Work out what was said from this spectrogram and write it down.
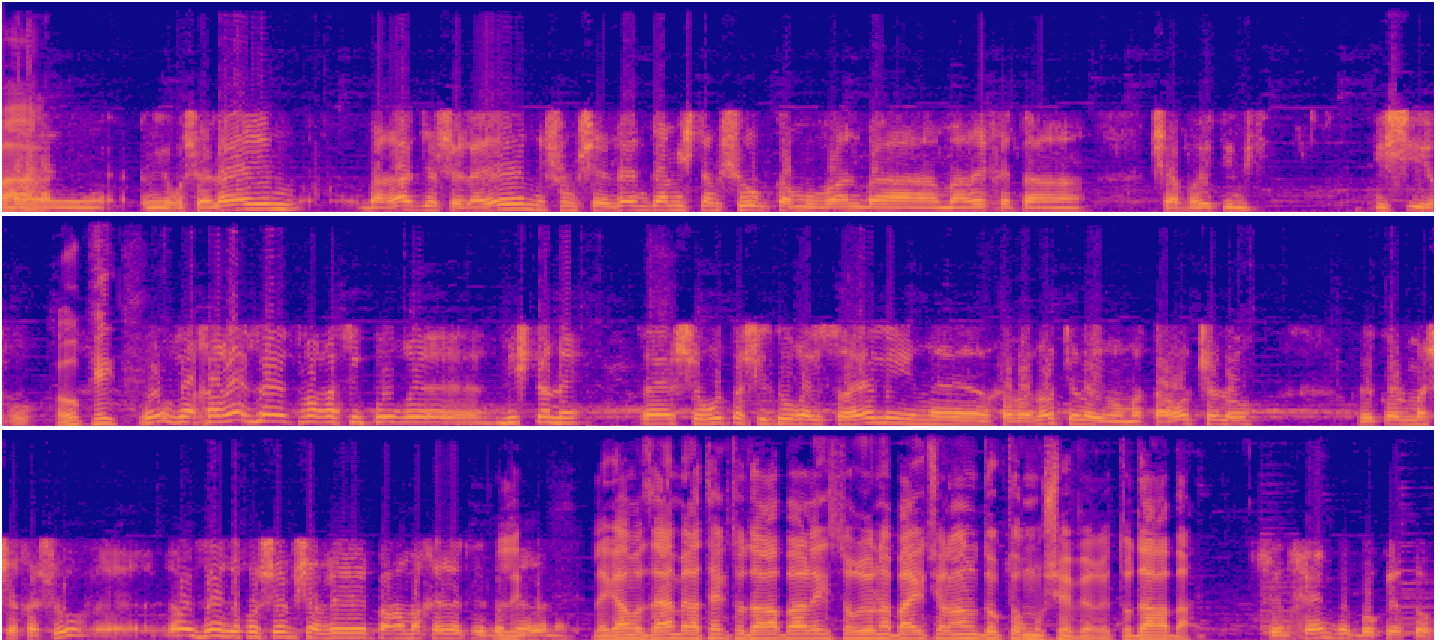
אה, מירושלים, ברדיו שלהם, משום שהם גם השתמשו כמובן במערכת שהבריטים השאירו. אוקיי. ואחרי זה כבר הסיפור אה, משתנה. שירות השידור הישראלי עם אה, הכוונות שלו, עם המטרות שלו. וכל מה שחשוב. אה, לא, זה אני חושב שווה פעם אחרת לדבר עליו. לגמרי, זה היה מרתק. תודה רבה להיסטוריון הבית שלנו, דוקטור משה ורד. תודה רבה. חן ובוקר טוב.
